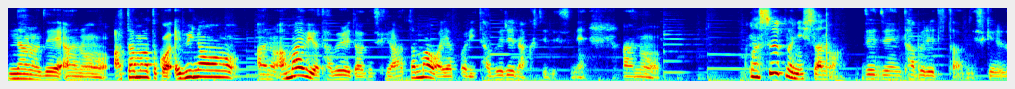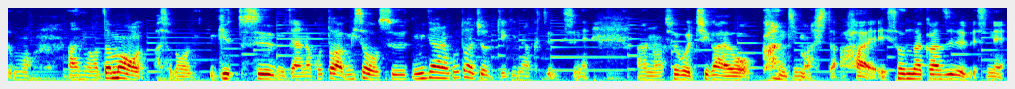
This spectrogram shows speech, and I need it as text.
なので、あの、頭とか、エビの、あの、甘エビは食べれたんですけど、頭はやっぱり食べれなくてですね、あの、まあ、スープにしたのは全然食べれてたんですけれども、あの、頭を、その、ギュッと吸うみたいなことは、味噌を吸うみたいなことはちょっとできなくてですね、あの、すごい違いを感じました。はい。そんな感じでですね、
